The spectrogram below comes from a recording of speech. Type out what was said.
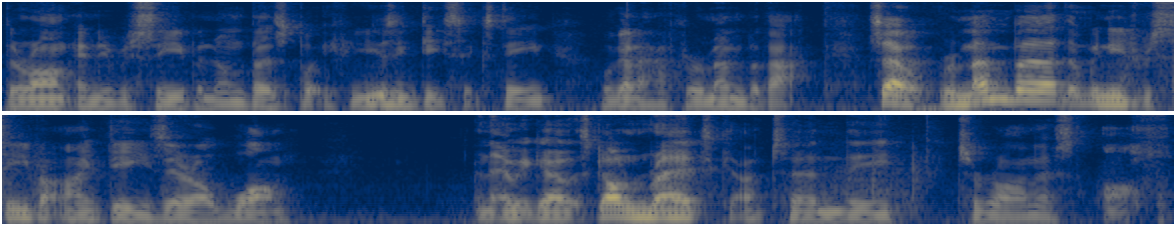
there aren't any receiver numbers, but if you're using D16, we're going to have to remember that. So remember that we need receiver ID 01. And there we go, it's gone red. I've turned the Taranis off.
